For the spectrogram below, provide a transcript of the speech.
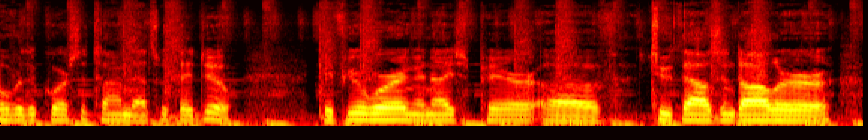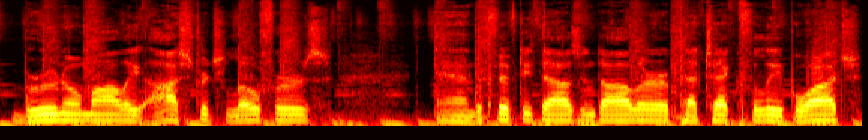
over the course of time, that's what they do. If you're wearing a nice pair of $2,000 Bruno Magli ostrich loafers and a $50,000 Patek Philippe watch,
